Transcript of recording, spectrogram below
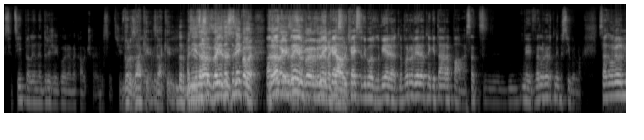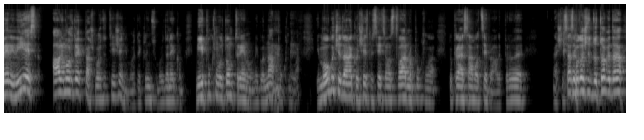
se cipele ne drže gore na kauču, ne, mislim. čisto- Dobro, zake, zake. Dobro, pa nije da znam su- nije da su neki- Pa znam zato, zake za ne, cipele ne drži gle, na kaj, se, kaj se dogodilo, vjerojatno, vrlo vjerojatno je gitara pala, sad, ne, vrlo vjerojatno nego sigurno. Sad on veli meni nije, ali možda je, znaš, možda ti je ženi, možda je klincu, možda je nekom. Nije puknula u tom trenu, nego napuknula. I moguće da nakon šest mjeseci ona stvarno puknula do kraja samo od sebe, ali prvo je, Znaš, i sad smo došli do toga da,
